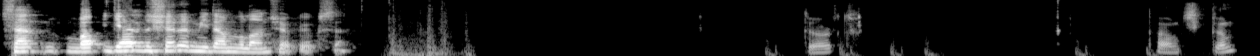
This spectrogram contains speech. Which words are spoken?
Sen gel dışarı midem bulanacak yoksa. 4. Tamam çıktım.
